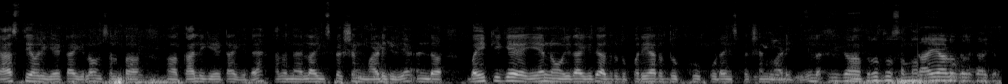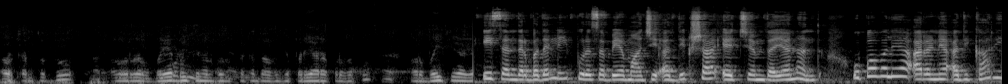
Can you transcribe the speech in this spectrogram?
ಜಾಸ್ತಿ ಅವ್ರಿಗೆ ಏಟಾಗಿಲ್ಲ ಒಂದು ಸ್ವಲ್ಪ ಕಾಲಿಗೆ ಏಟಾಗಿದೆ. ಅದನ್ನೆಲ್ಲ ಇನ್ಸ್ಪೆಕ್ಷನ್ ಮಾಡಿದ್ದೀವಿ ಆ್ಯಂಡ್ ಬೈಕಿಗೆ ಏನು ಇದಾಗಿದೆ ಅದ್ರದ್ದು ಪರಿಹಾರದಕ್ಕೂ ಕೂಡ ಇನ್ಸ್ಪೆಕ್ಷನ್ ಮಾಡಿದ್ದೀವಿ ಇಲ್ಲ ಈಗ ಅದರದ್ದು ಸಮ ಗಾಯಾಳುಗಳಿಗಾಗಿರ್ತಕ್ಕಂಥದ್ದು ಅವರ ಭಯಭೀತಿನಲ್ಲಿ ಬರ್ತಕ್ಕಂಥ ಅದಕ್ಕೆ ಪರಿಹಾರ ಕೊಡಬೇಕು. ಅವ್ರ ಬೈಕಿಗೆ ಈ ಸಂದರ್ಭದಲ್ಲಿ ಪುರಸಭೆಯ ಮಾಜಿ ಅಧ್ಯಕ್ಷ ಎಚ್ ಎಂ ದಯಾನಂದ್ ಉಪವಲಯ ಅರಣ್ಯ ಅಧಿಕಾರಿ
